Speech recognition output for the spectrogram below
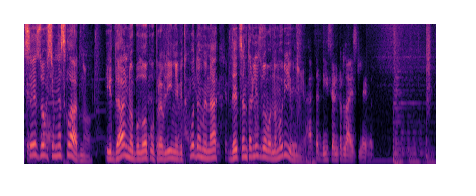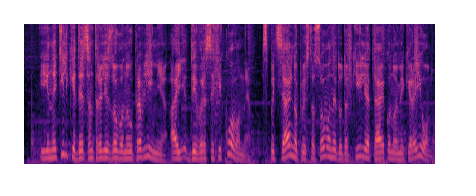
Це зовсім не складно. Ідеально було б управління відходами на децентралізованому рівні. І не тільки децентралізоване управління, а й диверсифіковане, спеціально пристосоване до довкілля та економіки району.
